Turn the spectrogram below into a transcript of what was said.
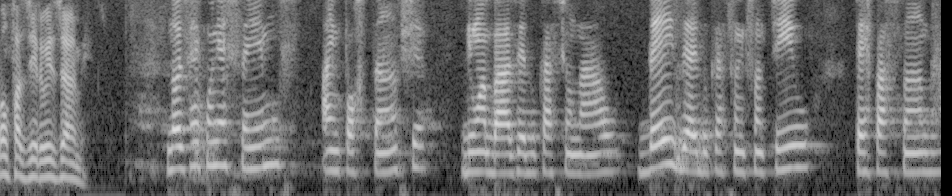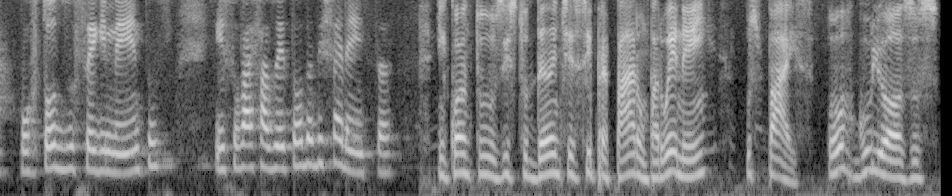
vão fazer o exame. Nós reconhecemos a importância de uma base educacional, desde a educação infantil, perpassando por todos os segmentos. Isso vai fazer toda a diferença. Enquanto os estudantes se preparam para o Enem, os pais, orgulhosos,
